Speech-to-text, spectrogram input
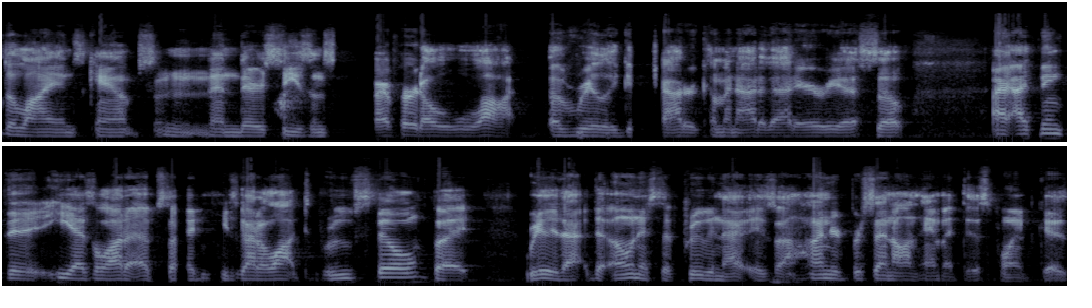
the Lions camps and, and their seasons. I've heard a lot of really good chatter coming out of that area. So I, I think that he has a lot of upside. He's got a lot to prove still, but really that the onus of proving that is hundred percent on him at this point because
